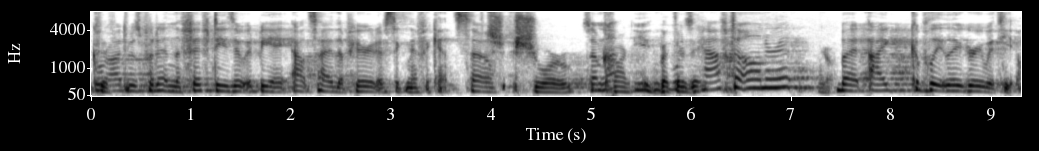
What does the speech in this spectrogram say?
garage was put in the 50s, it would be outside the period of significance, so. sure, So I'm not, con- you but there's wouldn't a, have to honor it, but I completely agree with you.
